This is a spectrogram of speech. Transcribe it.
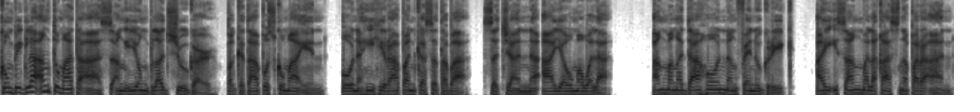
Kung bigla ang tumataas ang iyong blood sugar pagkatapos kumain o nahihirapan ka sa taba sa tiyan na ayaw mawala, ang mga dahon ng fenugreek ay isang malakas na paraan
